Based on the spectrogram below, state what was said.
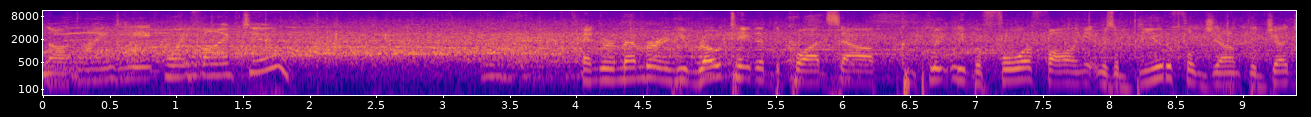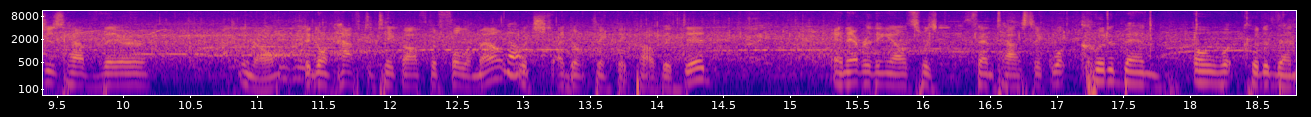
not 98.52. And remember, he rotated the quad south completely before falling. It was a beautiful jump. The judges have their, you know, they don't have to take off the full amount, No. which I don't think they probably did. And everything else was fantastic. What could have been? Oh, what could have been?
